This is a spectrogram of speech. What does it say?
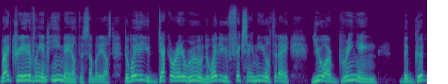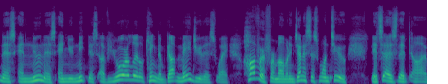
Write creatively an email to somebody else. The way that you decorate a room, the way that you fix a meal today, you are bringing the goodness and newness and uniqueness of your little kingdom. God made you this way. Hover for a moment. In Genesis 1 2, it says that uh,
